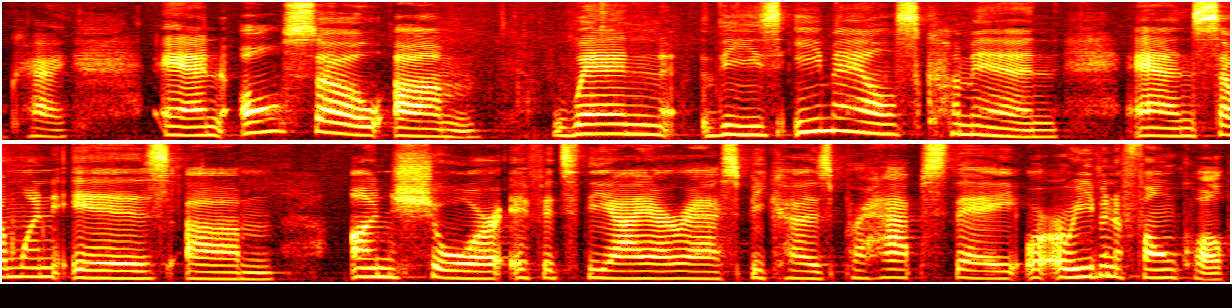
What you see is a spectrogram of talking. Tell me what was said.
Okay. And also, um, when these emails come in and someone is um, unsure if it's the IRS because perhaps they, or, or, even a phone call,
